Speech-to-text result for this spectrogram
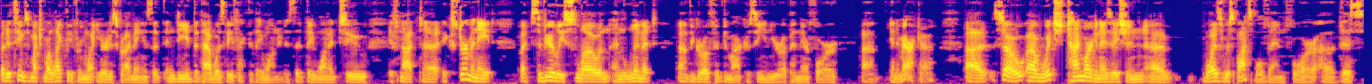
But it seems much more likely from what you're describing is that indeed that that was the effect that they wanted, is that they wanted to, if not uh, exterminate, but severely slow and, and limit uh, the growth of democracy in Europe and therefore uh, in America. Uh, so, uh, which time organization uh, was responsible then for this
